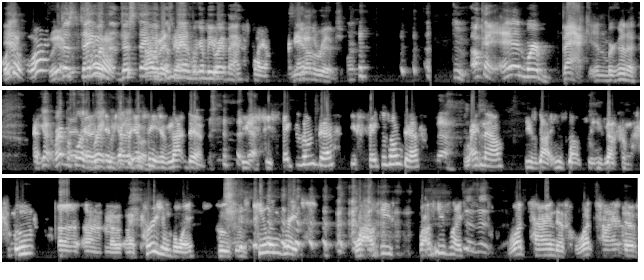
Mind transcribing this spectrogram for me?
What Yeah. the, what? We got just stay Oh. with just stay I'm with us, man. We're gonna be right back, meat on the ribs. dude. Okay, and we're back, and we're gonna we got right before the break. and We got Jeffrey into Epstein a, is not dead. He, yeah, he faked his own death. He faked his own death. yeah. Right now, he's got he's got he's got some smooth uh, uh, uh, Persian boy who's, who's peeling grapes while he's while he's like, what kind of what kind of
